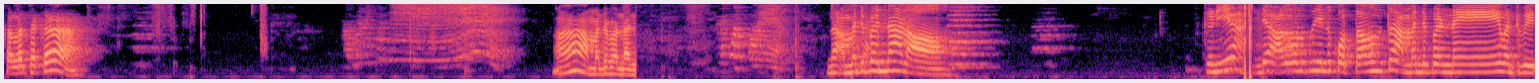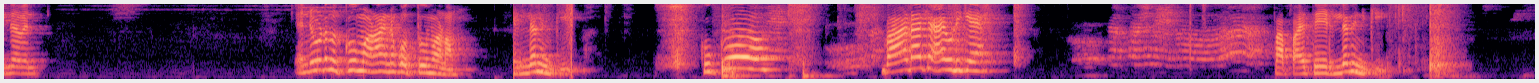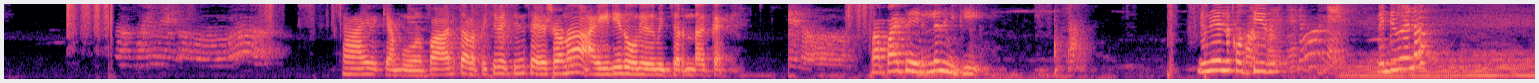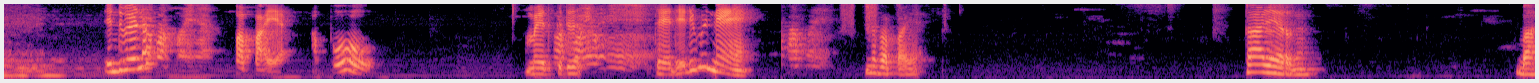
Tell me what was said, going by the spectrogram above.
കള്ളച്ചക്ക? ആ അമ്മന്റെ പെണ്ണല്ല അമ്മന്റെ പെണ്ണാണോ? കണിയ? എന്റെ ആൾ വന്നപ്പോൾ എന്നെ കൊത്താൻ വന്നിട്ട് അമ്മന്റെ പെണ്ണേ പറഞ്ഞിട്ട് അവൻ എന്റെ കൂടെ നിൽക്കുകയും വേണം എന്നെ കൊത്തുകയും വേണം. എല്ലാം നിൽക്കി കുക്കു. വാടാ ചായ കുടിക്കേ. പപ്പായ തരില്ല നിനക്ക്. ചായ വെക്കാൻ പോകണം പാൽ തിളപ്പിച്ച് വെച്ചതിന് ശേഷമാണ് ഐഡിയ തോന്നിയത് മിച്ചർ പപ്പായ തരില്ല നിനക്ക്. എന്തിനാണ് കൊത്തിയത്? എന്ത് വേണം? എന്ത് വേണം? പപ്പായ. അപ്പോ അമ്മ എടുത്തിട്ട് തരടി പിന്നെ. എന്നാ പപ്പായ. താഴെ ഇറങ്ങ്. ബാ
